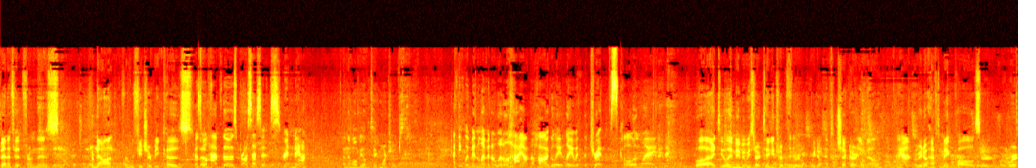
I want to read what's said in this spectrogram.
benefit from this from now on, from the future, because Because we'll uh, have those processes written down. and then we'll be able to take more trips. I think we've been living a little high on the hog lately with the trips, Colin Lay. Well, ideally, maybe we start taking trips where we don't have to check our email, yeah. or we don't have to make calls or, or work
